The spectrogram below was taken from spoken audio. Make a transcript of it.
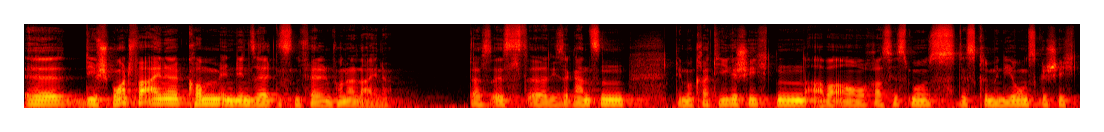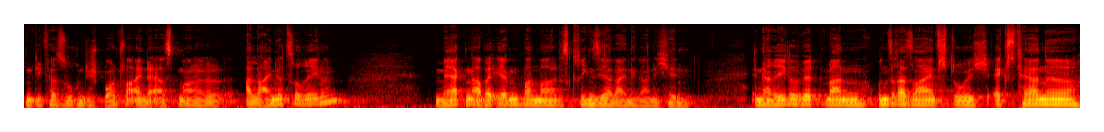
Äh, die Sportvereine kommen in den seltensten Fällen von alleine. Das ist äh, diese ganzen Demokratiegeschichten, aber auch Rassismus, Diskriminierungsgeschichten, die versuchen die Sportvereine erstmal alleine zu regeln, merken aber irgendwann mal, das kriegen sie alleine gar nicht hin. In der Regel wird man unsererseits durch externe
